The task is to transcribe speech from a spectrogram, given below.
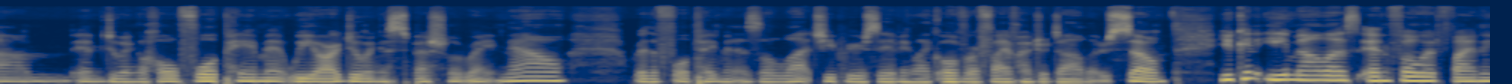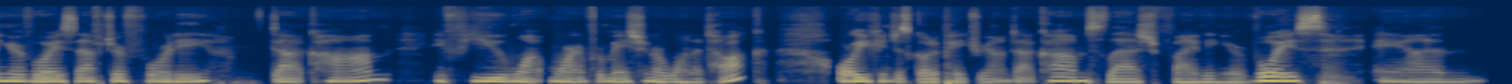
um, and doing a whole full payment. We are doing a special right now where the full payment is a lot cheaper. You're saving like over $500. So you can email us info at findingyourvoiceafter40.com if you want more information or want to talk or you can just go to patreon.com slash finding your voice and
